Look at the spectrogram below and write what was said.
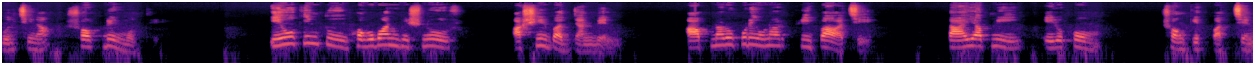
বলছি না, স্বপ্নের মধ্যে। এও কিন্তু ভগবান বিষ্ণুর আশীর্বাদ জানবেন। আপনার ওপরে ওনার কৃপা আছে। তাই আপনি এরকম সংকেত পাচ্ছেন।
